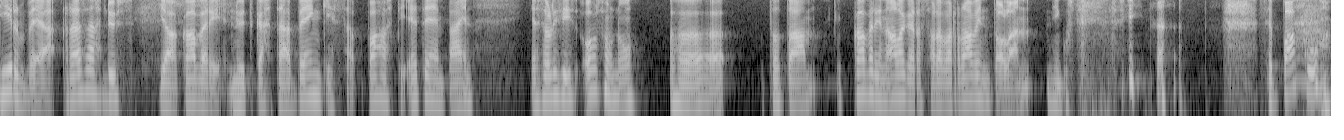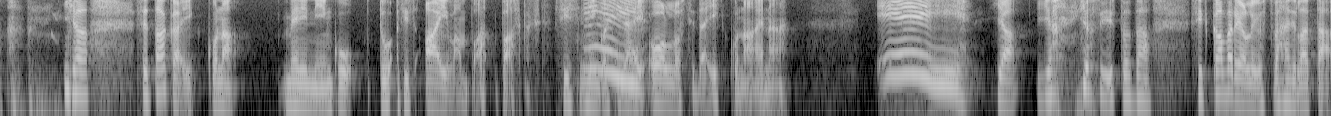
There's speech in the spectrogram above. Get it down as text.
hirveä räsähdys ja kaveri nyt kähtää penkissä pahasti eteenpäin. Ja se oli siis osunut öö, tota, kaverin alakerrassa olevan ravintolan niin kuin seinään. Se paku ja se takaikkuna meni niin kuin, tu, siis aivan pa- paskaksi. Siis niin kuin, että sitä ei ollut sitä ikkunaa enää. Ei! Ja, ja, ja siis tota, sit kaveri oli just vähän sillä, että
